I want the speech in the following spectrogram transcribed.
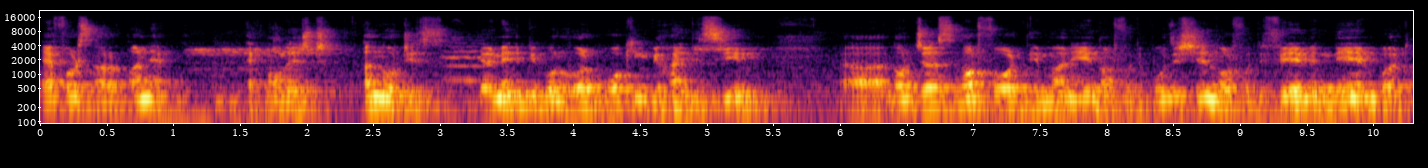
efforts are unacknowledged, unnoticed. There are many people who are working behind the scene, not just not for the money, not for the position, not for the fame and name, but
